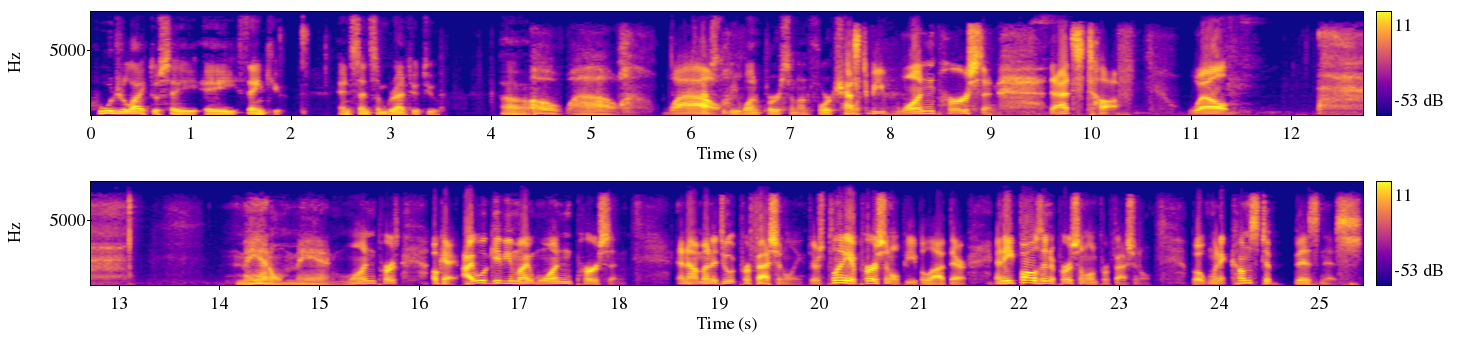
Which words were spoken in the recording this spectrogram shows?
who would you like to say a thank you and send some gratitude to? Uh, oh wow, wow! Has to be one person, unfortunately. Has to be one person. That's tough. Well, man, oh man, one person. Okay, I will give you my one person and I'm going to do it professionally. There's plenty of personal people out there, and he falls into personal and professional. But when it comes to business,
